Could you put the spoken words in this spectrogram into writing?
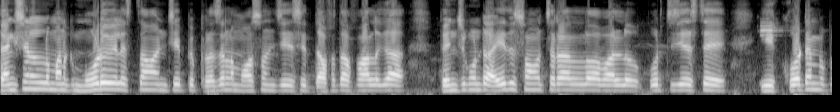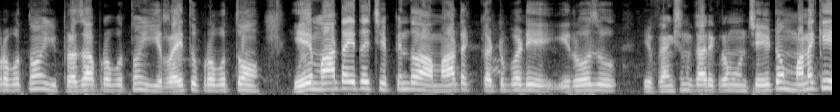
పెన్షన్లు మనకు మూడు వేలు ఇస్తామని చెప్పి ప్రజలను మోసం చేసి దఫదఫాలుగా పెంచుకుంటూ ఐదు సంవత్సరాల్లో వాళ్ళు పూర్తి చేస్తే ఈ కూటమి ప్రభుత్వం ఈ ప్రజా ప్రభుత్వం ఈ రైతు ప్రభుత్వం ఏ మాట అయితే చెప్పిందో ఆ మాటకు కట్టుబడి ఈరోజు ఈ పెన్షన్ కార్యక్రమం చేయటం మనకి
